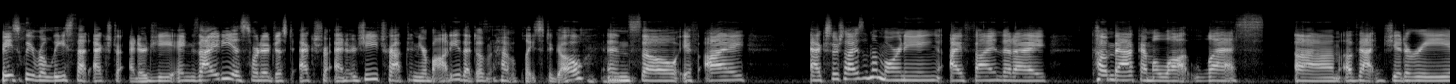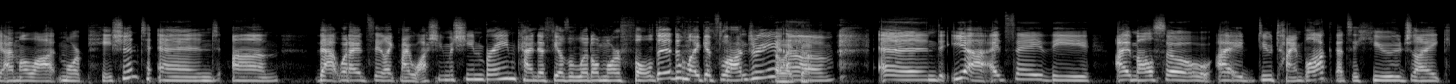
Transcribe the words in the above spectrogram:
basically release that extra energy. Anxiety is sort of just extra energy trapped in your body that doesn't have a place to go. Mm-hmm. And so if I exercise in the morning, I find that I come back, I'm a lot less um, of that jittery. I'm a lot more patient and um, that what I'd say like my washing machine brain kind of feels a little more folded, like it's laundry. Like um, and yeah, I'd say the I'm also I do time block. That's a huge like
